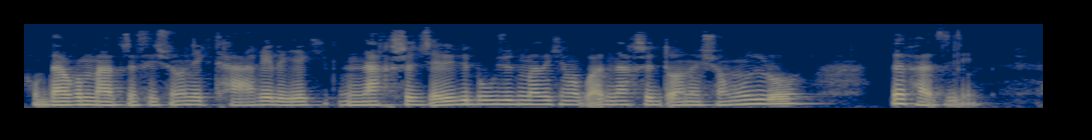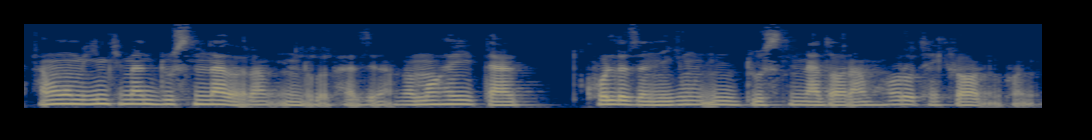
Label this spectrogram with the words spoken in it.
خب در واقع مدرسه شدن یک تغییر یک نقش جدیدی به وجود اومده که ما باید نقش دانش آموز رو بپذیریم. اما ما میگیم که من دوست ندارم این رو بپذیرم و ما هی در کل زندگیمون این دوست ندارم ها رو تکرار می‌کنیم.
